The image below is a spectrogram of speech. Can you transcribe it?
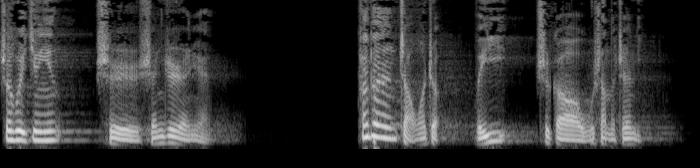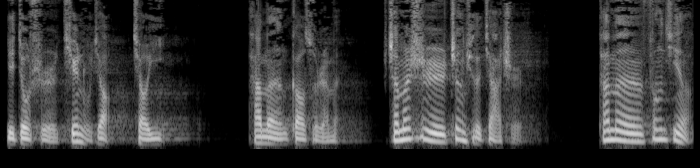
社会精英是神职人员，他们掌握着唯一至高无上的真理，也就是天主教教义。他们告诉人们。什么是正确的价值？他们封禁了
